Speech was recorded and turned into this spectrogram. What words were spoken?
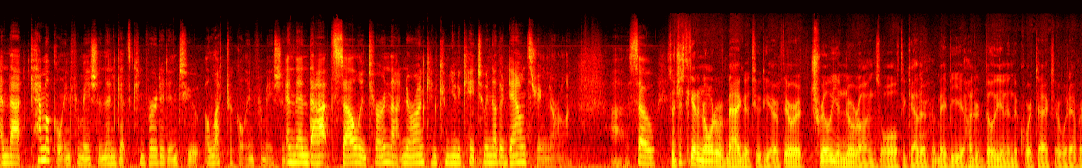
And that chemical information then gets converted into electrical information. And then that cell, in turn, that neuron can communicate to another downstream neuron. Uh, so, so just to get an order of magnitude here, if there were a trillion neurons all together, maybe 100 billion in the cortex or whatever,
